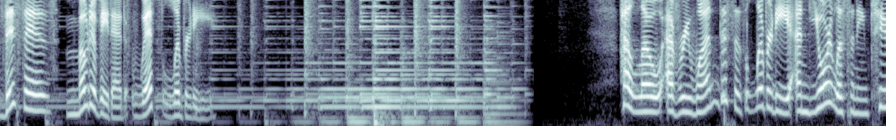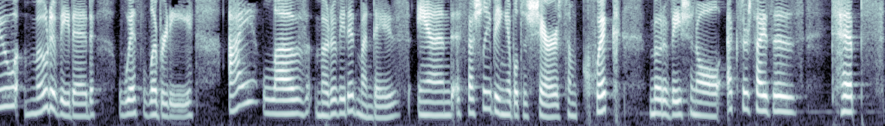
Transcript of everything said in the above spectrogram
This is Motivated with Liberty. Hello, everyone. This is Liberty, and you're listening to Motivated with Liberty. I love Motivated Mondays and especially being able to share some quick motivational exercises, tips,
